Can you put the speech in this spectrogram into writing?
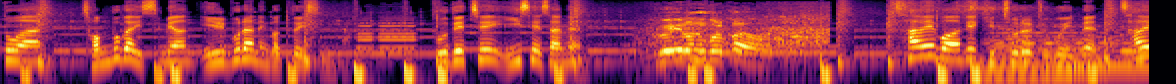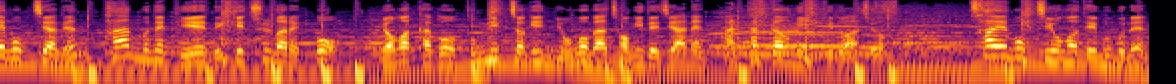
또한 전부가 있으면 일부라는 것도 있습니다. 도대체 이 세상은 왜 이러는 걸까요? 사회과학의 기초를 두고 있는 사회복지학은 파학문에 비해 늦게 출발했고 명확하고 독립적인 용어가 정의되지 않은 안타까움이 있기도 하죠. 사회복지 용어 대부분은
